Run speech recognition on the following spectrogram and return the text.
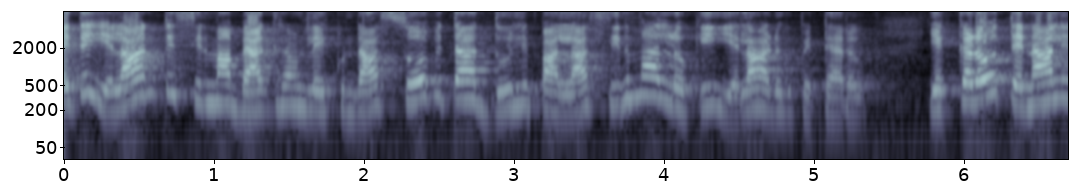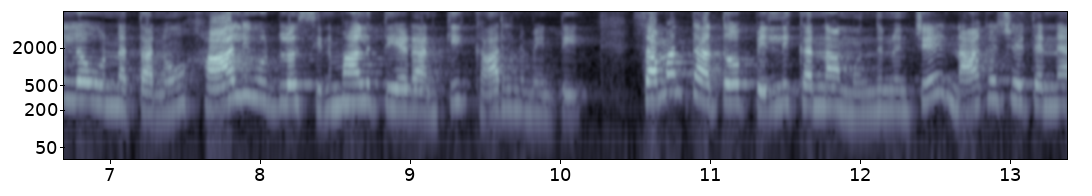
అయితే ఎలాంటి సినిమా బ్యాక్గ్రౌండ్ లేకుండా శోభిత ధూళిపాల సినిమాల్లోకి ఎలా అడుగుపెట్టారు ఎక్కడో తెనాలిలో ఉన్న తను హాలీవుడ్లో సినిమాలు తీయడానికి కారణమేంటి? సమంతతో పెళ్ళి కన్నా ముందు నుంచే నాగ చైతన్య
